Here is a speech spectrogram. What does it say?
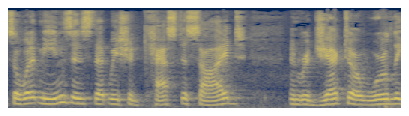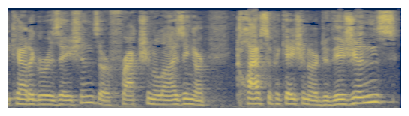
So, what it means is that we should cast aside and reject our worldly categorizations, our fractionalizing, our classification, our divisions,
